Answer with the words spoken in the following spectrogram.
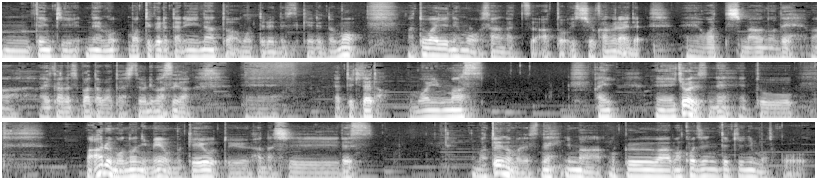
うん、天気ね持ってくれたらいいなとは思ってるんですけれども、まあ、とはいえねもう3月あと1週間ぐらいで、えー、終わってしまうので、まあ、相変わらずバタバタしておりますが、えー、やっていきたいと思います。はい、えー、今日はですねえっと、まあ、あるものに目を向けようという話です。まあ、というのもですね今僕はま個人的にもこう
